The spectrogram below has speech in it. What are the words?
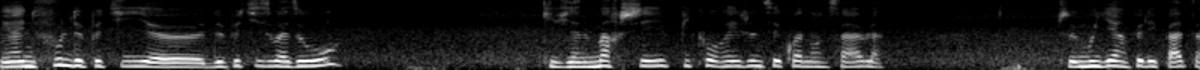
Il y a une foule de petits, euh, de petits oiseaux qui viennent marcher, picorer je ne sais quoi dans le sable, se mouiller un peu les pattes,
